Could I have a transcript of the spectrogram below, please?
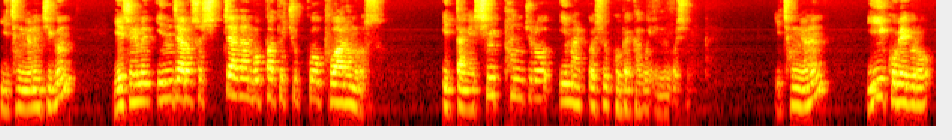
이 청년은 지금 예수님은 인자로서 십자가 못 박혀 죽고 부활함으로써 이 땅의 심판주로 임할 것을 고백하고 있는 것입니다. 이 청년은 이 고백으로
